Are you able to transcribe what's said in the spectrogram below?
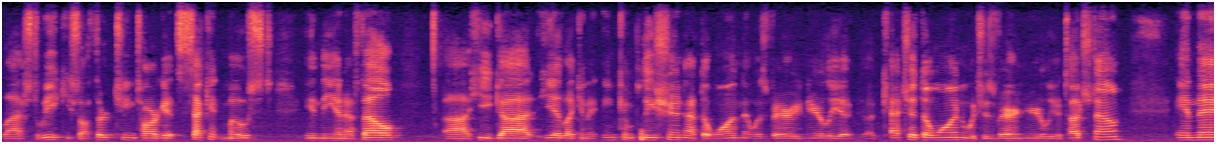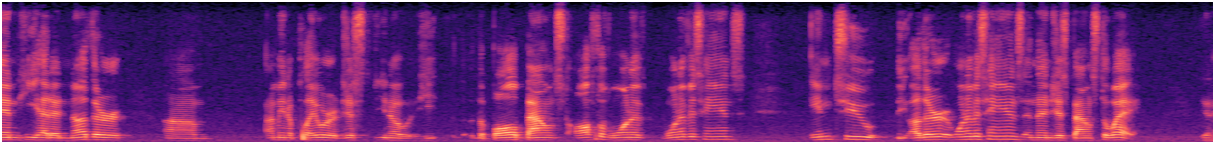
last week. He saw 13 targets, second most in the NFL. Uh, he got he had like an incompletion at the one that was very nearly a, a, catch at the one, which is very nearly a touchdown, and then he had another. Um, I mean, a play where just you know he the ball bounced off of one of one of his hands into the other one of his hands, and then just bounced away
